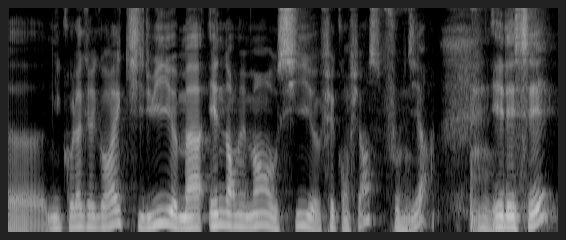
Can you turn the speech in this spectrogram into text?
euh, Nicolas Grégoret, qui lui m'a énormément aussi fait confiance, faut le dire, et laissé.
